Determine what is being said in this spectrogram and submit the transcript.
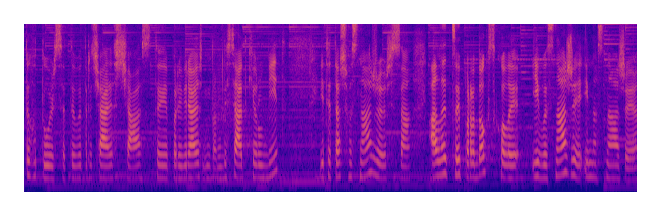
Ти готуєшся, ти витрачаєш час, ти перевіряєш ну, там десятки робіт, і ти теж виснажуєшся. Але цей парадокс, коли і виснажує, і наснажує.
